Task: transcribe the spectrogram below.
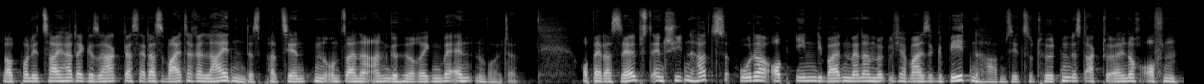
Laut Polizei hat er gesagt, dass er das weitere Leiden des Patienten und seiner Angehörigen beenden wollte. Ob er das selbst entschieden hat oder ob ihn die beiden Männer möglicherweise gebeten haben, sie zu töten, ist aktuell noch offen.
